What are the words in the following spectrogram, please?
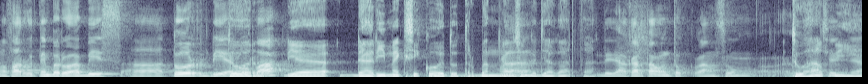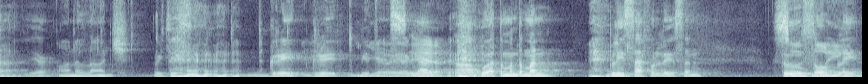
Nova Ruth-nya baru habis uh, tour di Tour. Eropa Dia dari Meksiko itu terbang langsung ke Jakarta di Jakarta untuk langsung uh, to help me ya, ya. on the launch. which is great great gitu Yes, ya kan. iya. Uh, buat teman-teman please have a listen to Soul Soul Plane. Plane.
